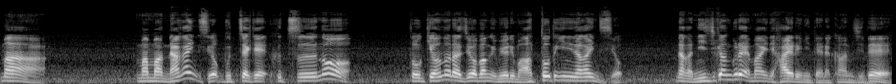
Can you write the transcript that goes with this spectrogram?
まあ、まあまあ長いんですよ、ぶっちゃけ。普通の東京のラジオ番組よりも圧倒的に長いんですよ。なんか2時間ぐらい前に入るみたいな感じで、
